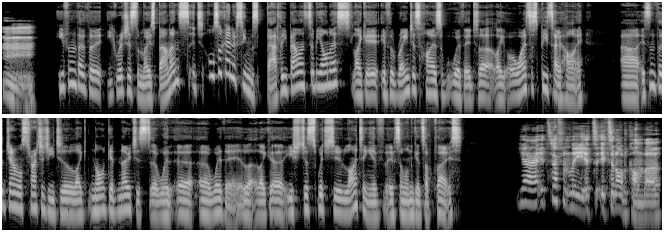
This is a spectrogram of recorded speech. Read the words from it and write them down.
Hmm even though the egret is the most balanced, it also kind of seems badly balanced to be honest. Like if the range is highest with it, uh, like why is the speed so high? Uh, isn't the general strategy to like not get noticed uh, with uh, uh with it? Like uh, you should just switch to Lightning if if someone gets up close. Yeah, it's definitely it's it's an odd combo.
